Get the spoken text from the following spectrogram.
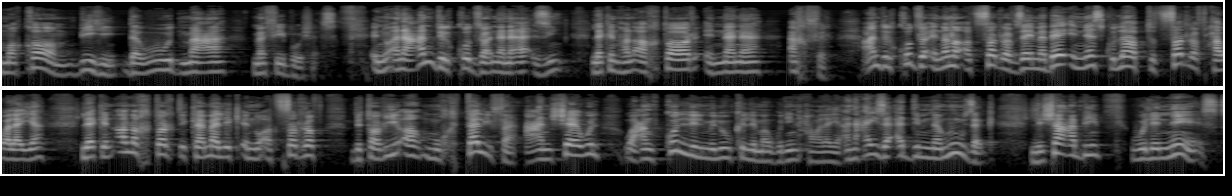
مقام به داوود مع ما في بوشس إنه أنا عندي القدرة إن أنا اذي لكن أنا اختار إن أنا أغفر. عندي القدرة إن أنا أتصرف زي ما باقي الناس كلها بتتصرف حواليا لكن أنا اخترت كملك إنه أتصرف بطريقة مختلفة عن شاول وعن كل الملوك اللي موجودين حواليا. أنا عايز أقدم نموذج لشعبي وللناس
